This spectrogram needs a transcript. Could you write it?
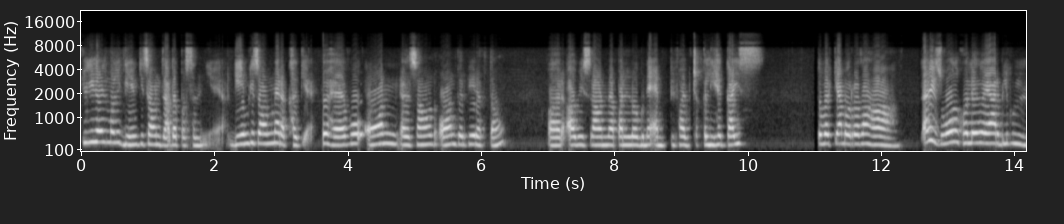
क्योंकि गाइस मुझे गेम की साउंड ज़्यादा पसंद नहीं है यार। गेम की साउंड में रखा गया है। जो तो है वो ऑन साउंड ऑन करके रखता हूँ। और अब इस राउंड में अपन लोग ने एम पी फाइव चक्कर ली है गाइस तो मैं क्या बोल रहा था? हाँ। अरे जोन खोलेगा यार बिल्कुल।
